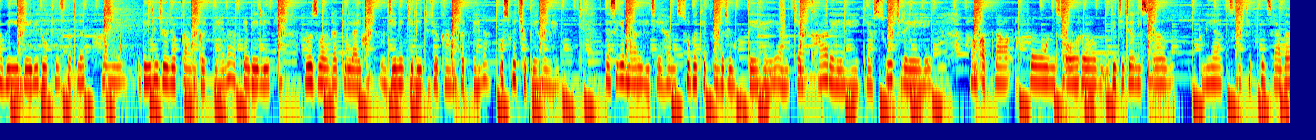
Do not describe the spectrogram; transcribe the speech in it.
अभी डेली रूटीन्स मतलब हम डेली जो जो काम करते हैं ना, अपने डेली रोज़मर्रा की लाइफ जीने के लिए जो जो काम करते हैं ना, उसमें छुपे हुए हैं। जैसे कि मान लीजिए हम सुबह कितने बजे उठते हैं, हम क्या खा रहे हैं, क्या सोच रहे हैं, हम अपना फ़ोन्स और डिजिटल्स दुनिया से कितने ज़्यादा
